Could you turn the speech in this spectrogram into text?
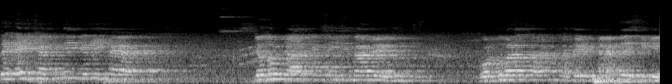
ਤੇ ਇਹ ਸ਼ਕਤੀ ਜਿਹੜੀ ਹੈ, ਜਦੋਂ ਜਾ ਕੇ ਸੀਸਗਾ ਵਿੱਚ ਗੁਰਦੁਆਰਾ ਸਾਹਿਬ ਕਦੇ ਠਹਿਰਦੇ ਸੀਗੇ,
